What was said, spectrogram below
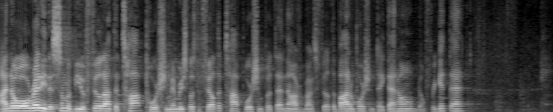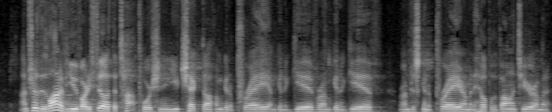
I know already that some of you have filled out the top portion. Remember, you're supposed to fill out the top portion, put that in the offering box, fill out the bottom portion, take that home. Don't forget that. I'm sure there's a lot of you who've already filled out the top portion and you checked off, I'm going to pray, I'm going to give, or I'm going to give, or I'm just going to pray, or I'm going to help with a volunteer, I'm going to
